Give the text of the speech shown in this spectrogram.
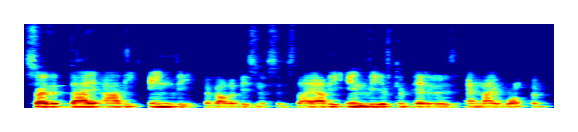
so that they are the envy of other businesses. They are the envy of competitors and they want them.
